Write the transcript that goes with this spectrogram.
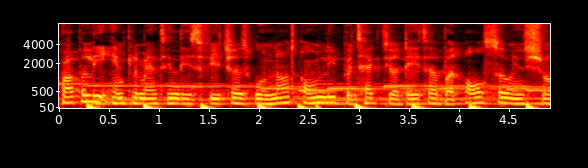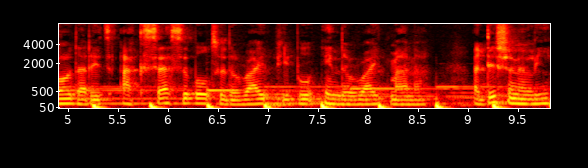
Properly implementing these features will not only protect your data but also ensure that it's accessible to the right people in the right manner. Additionally,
